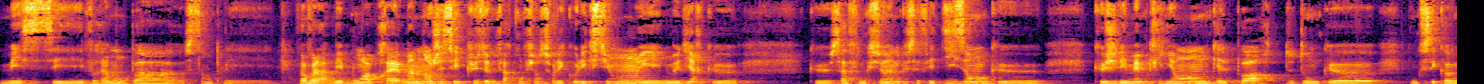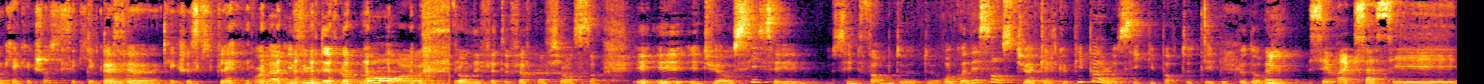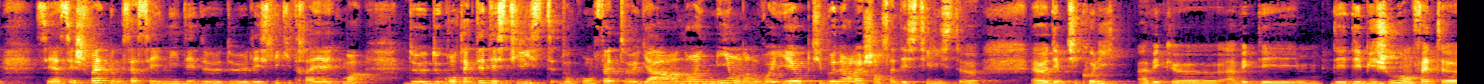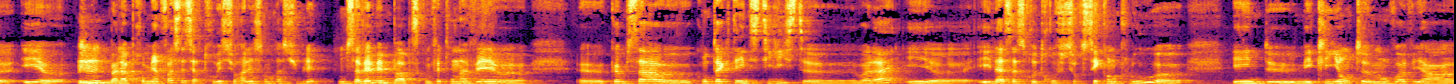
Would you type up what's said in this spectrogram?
mais c'est vraiment pas euh, simple. Et... Enfin voilà, mais bon après, maintenant j'essaie plus de me faire confiance sur les collections et de me dire que, que ça fonctionne, que ça fait 10 ans que, que j'ai les mêmes clientes, qu'elles portent. Donc, euh, donc c'est comme qu'il y a quelque chose, c'est qu'il y a quand même euh, quelque chose qui plaît. Voilà, et vu le développement, euh, tu en effet te faire confiance. Et, et, et tu as aussi, c'est une forme de, de, reconnaissance. Tu as quelques people aussi qui portent tes boucles d'oreilles. Oui, c'est vrai que ça, c'est assez chouette. Donc ça, c'est une idée de, de, Leslie qui travaille avec moi, de, de, contacter des stylistes. Donc en fait, il y a un an et demi, on a envoyé au Petit Bonheur la Chance à des stylistes euh, des petits colis avec, euh, avec des, des, bijoux en fait. Euh, et bah, la première fois, ça s'est retrouvé sur Alessandra Sublet. On savait même pas parce qu'en fait, on avait comme ça contacté une styliste, voilà. Et, et, là, ça se retrouve sur Sécanclou. Et une de mes clientes m'envoie via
